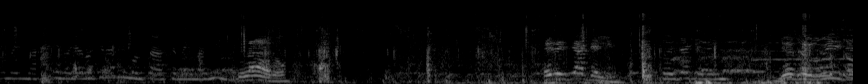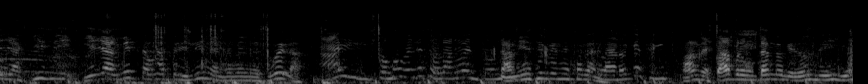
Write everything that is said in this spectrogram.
No me imagino, ya no quiere ni montarse, me imagino. Claro. Eres Jacqueline. Soy Jacqueline. Yo soy Luis, ella es Kissy y ella es Mirta, una perilina de Venezuela. Ay, somos venezolanos entonces. También soy venezolana. Claro que sí, Ah, me estaba preguntando que dónde ella.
